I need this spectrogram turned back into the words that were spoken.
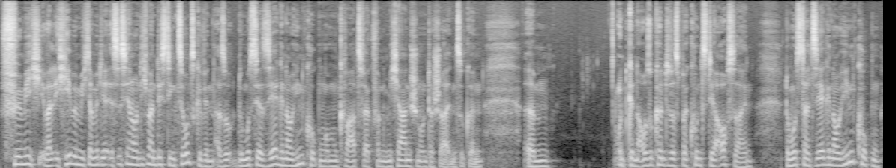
für mich, weil ich hebe mich damit ja, es ist ja noch nicht mal ein Distinktionsgewinn. Also du musst ja sehr genau hingucken, um ein Quarzwerk von einem mechanischen unterscheiden zu können. Ähm, und genauso könnte das bei Kunst ja auch sein. Du musst halt sehr genau hingucken.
